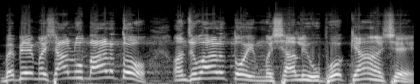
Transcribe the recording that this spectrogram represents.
બબે મશાલું બાળતો અંજવાળતોય મશાલી ઊભો ક્યાં હશે?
